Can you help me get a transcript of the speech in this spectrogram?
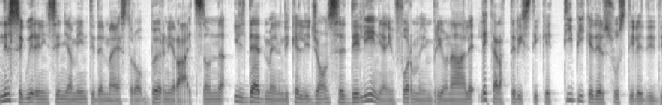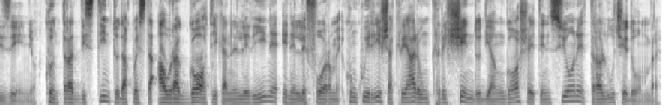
Nel seguire gli insegnamenti del maestro Bernie Wrightson, il Deadman di Kelly Jones delinea in forma embrionale le caratteristiche tipiche del suo stile di disegno, contraddistinto da questa aura gotica nelle linee e nelle forme con cui riesce a creare un crescendo di angoscia e tensione tra luce ed ombre.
